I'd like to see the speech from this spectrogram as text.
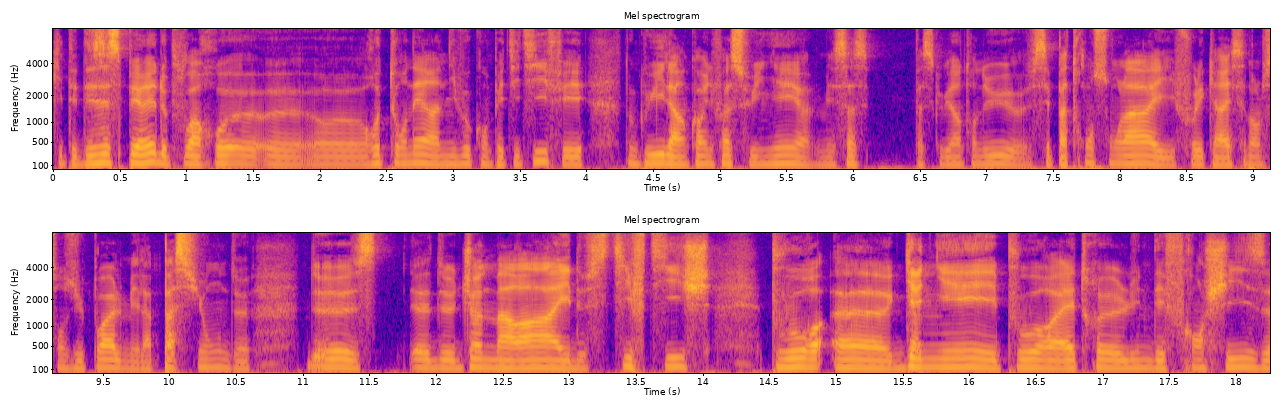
qui était désespérée de pouvoir euh, retourner à un niveau compétitif. Et donc lui, il a encore une fois souligné, euh, mais ça parce que bien entendu, ses patrons sont là et il faut les caresser dans le sens du poil, mais la passion de, de de John Mara et de Steve Tisch pour gagner et pour être l'une des franchises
